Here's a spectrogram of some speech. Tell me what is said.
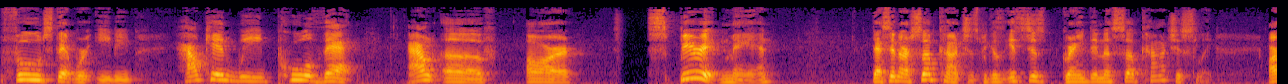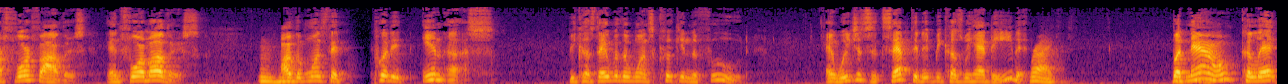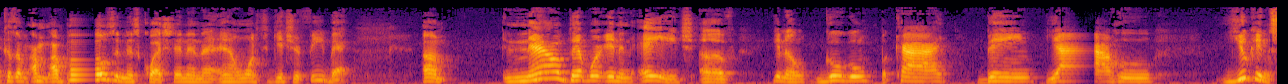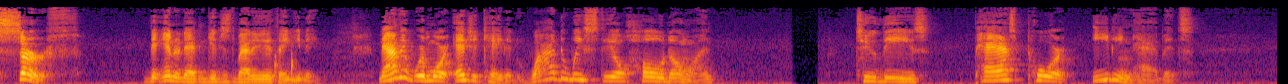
foods that we're eating, how can we pull that out of our spirit man that's in our subconscious because it's just grained in us subconsciously. Our forefathers and foremothers mm-hmm. are the ones that put it in us because they were the ones cooking the food. And we just accepted it because we had to eat it. Right. But now, Colette, because I'm, I'm, I'm, posing this question and, and I want to get your feedback. Um, now that we're in an age of, you know, Google, Bakai, Bing, Yahoo, you can surf the internet and get just about anything you need. Now that we're more educated, why do we still hold on to these passport eating habits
